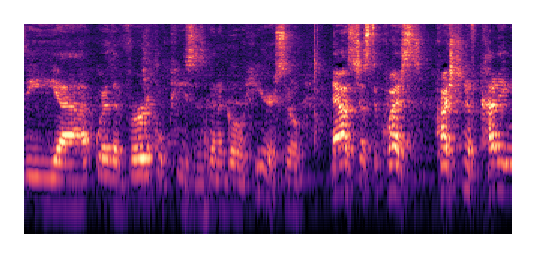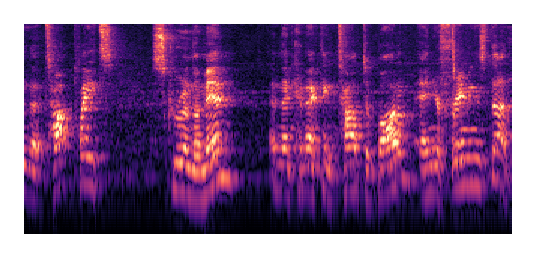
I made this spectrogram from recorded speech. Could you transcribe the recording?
the uh, where the vertical piece is going to go here. So now it's just a quest question of cutting the top plates, screwing them in, and then connecting top to bottom and your framing is done.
